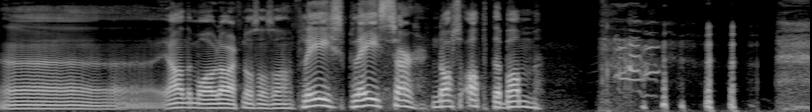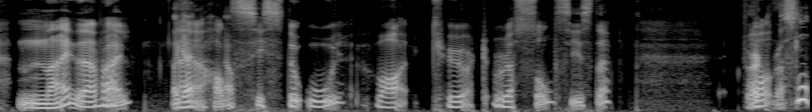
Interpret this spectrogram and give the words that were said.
eh, ja, det må vel ha vært noe sånt som Please, please, sir, not up the bum. Nei, det er feil. Okay. Uh, hans ja. siste ord var Kurt Russell, sies det. Kurt og- Russell?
